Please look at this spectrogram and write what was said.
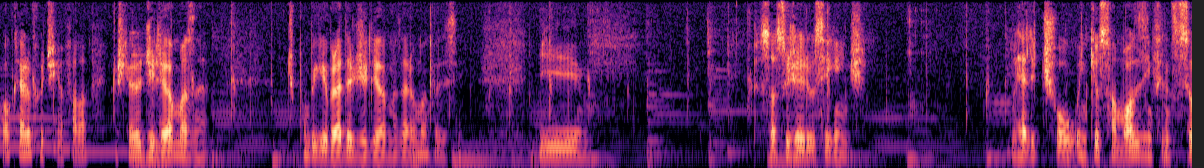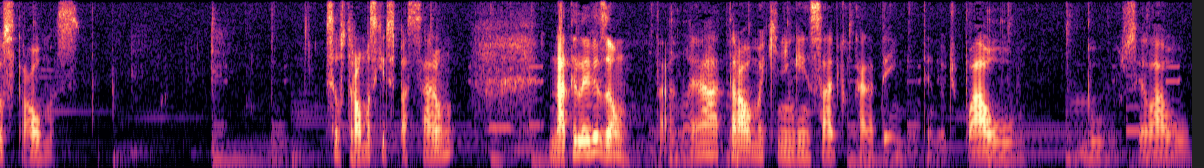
qual que era o que eu tinha falado? Acho que era de lhamas, né? Tipo um Big Brother de lhamas, era uma coisa assim. E a pessoa sugeriu o seguinte: um reality show em que os famosos enfrentam seus traumas. Seus traumas que eles passaram na televisão, tá? Não é a trauma que ninguém sabe que o cara tem, entendeu? Tipo, ah, o, o sei lá, o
